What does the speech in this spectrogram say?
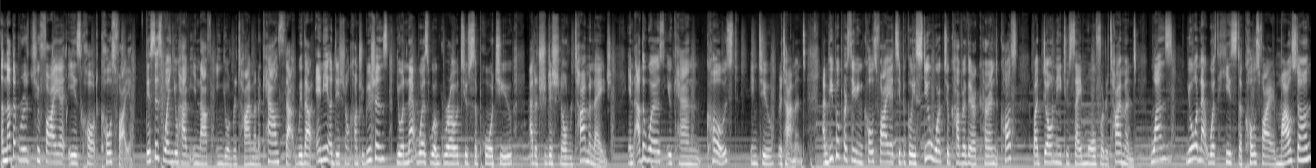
Another route to FIRE is called coast FIRE. This is when you have enough in your retirement accounts that without any additional contributions, your net worth will grow to support you at a traditional retirement age. In other words, you can coast into retirement. And people pursuing coast fire typically still work to cover their current costs, but don't need to save more for retirement. Once your net worth hits the coast fire milestone,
